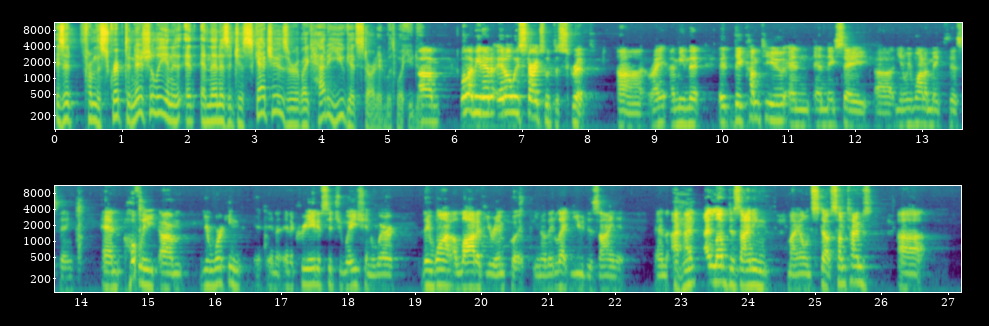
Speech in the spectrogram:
is it from the script initially and and then is it just sketches or like how do you get started with what you do? Um, well, I mean, it, it always starts with the script uh, right? I mean that they come to you and and they say, uh, you know, we want to make this thing, and hopefully um, you're working in a, in a creative situation where they want a lot of your input. You know, they let you design it, and mm-hmm. I, I, I love designing my own stuff. Sometimes uh,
